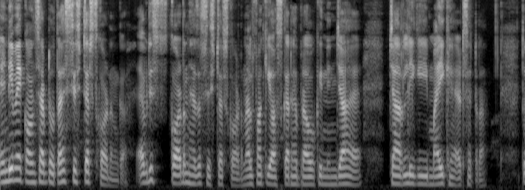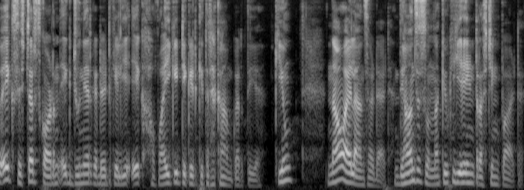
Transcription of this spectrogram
NDA में कॉन्सेप्ट होता है सिस्टर स्कॉर्डन का। Every squadron has a sister squadron Alpha की ऑस्कर है ब्रावो की निंजा है चार्ली की माइक है एट्सेट्रा तो एक सिस्टर स्कॉर्डन एक जूनियर कैडेट के लिए एक हवाई की टिकट की तरह काम करती है। क्यों? नाउ आई आंसर डैट ध्यान से सुनना क्योंकि ये इंटरेस्टिंग पार्ट है।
